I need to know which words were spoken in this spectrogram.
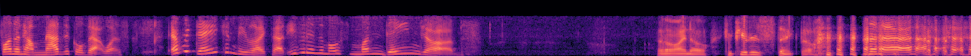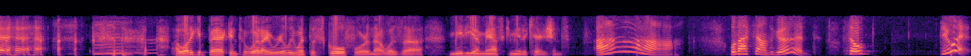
fun, and how magical that was. Every day can be like that, even in the most mundane jobs. Oh, I know. Computers stink, though. I want to get back into what I really went to school for, and that was uh media mass communications. Ah, well, that sounds good. So, do it.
